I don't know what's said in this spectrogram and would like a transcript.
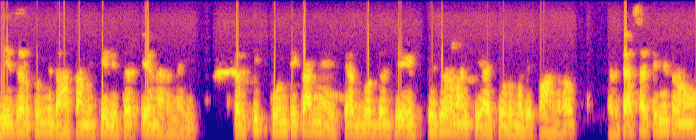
ही जर तुम्ही दहा कामे केली तर येणार नाही. तर ती कोणती कामे आहेत त्याचबद्दलची एक्सप्लेजर माहिती या मध्ये पाहणार आहोत. तर त्यासाठी मित्रांनो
